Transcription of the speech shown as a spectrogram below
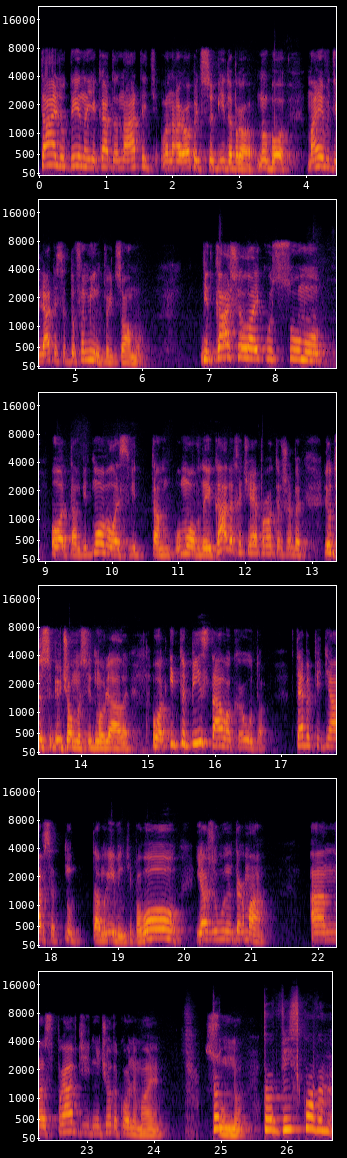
та людина, яка донатить, вона робить собі добро. Ну бо має виділятися дофамін при цьому. Відкашляла якусь суму, от там відмовилась від там умовної кави, хоча я проти, щоб люди собі в чомусь відмовляли. От, і тобі стало круто. В тебе піднявся ну, там рівень, типу, воу, я живу не дарма. А насправді нічого такого немає. Сумно. То військовим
